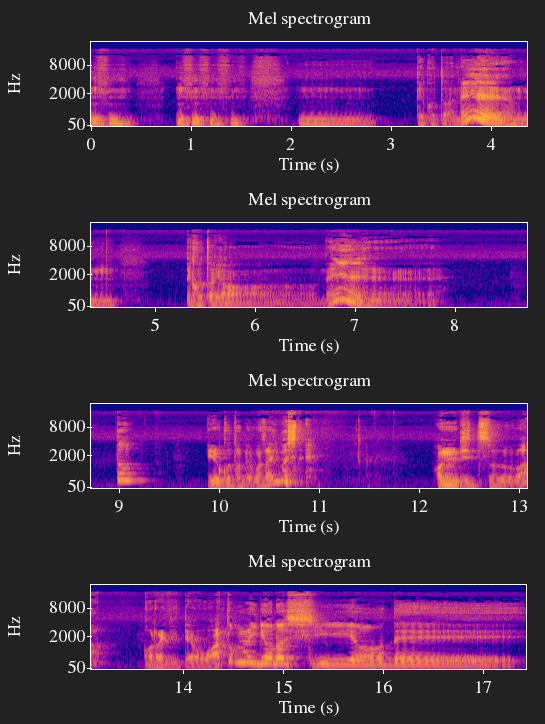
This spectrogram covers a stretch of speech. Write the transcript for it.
うん、ってことはね、ってことよ。ねということでございまして。本日はこれにてお後がよろしいようで。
